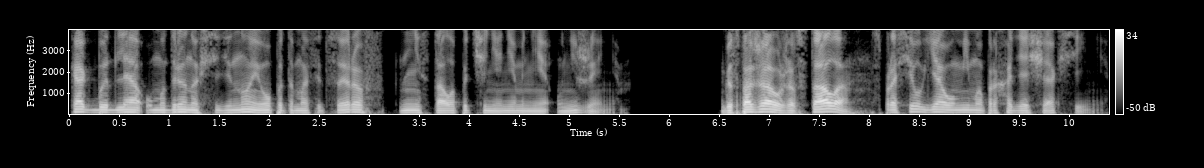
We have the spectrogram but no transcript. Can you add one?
Как бы для умудренных сединой и опытом офицеров не стало подчинение мне унижением. «Госпожа уже встала?» — спросил я у мимо проходящей Аксиньи.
